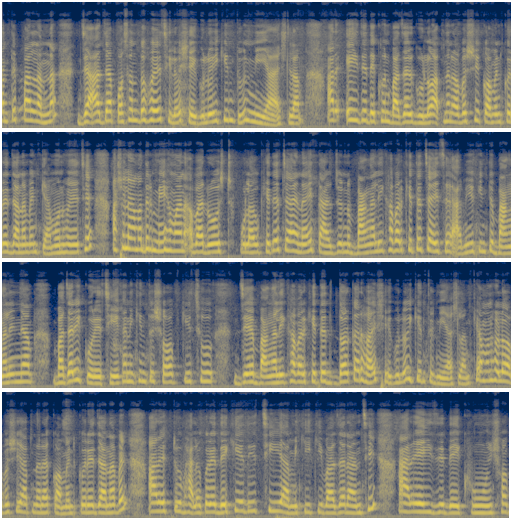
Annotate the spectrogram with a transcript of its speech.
আনতে পারলাম না। যা যা পছন্দ হয়েছিল সেগুলোই কিন্তু নিয়ে আসলাম। আর এই যে দেখুন বাজারগুলো, আপনারা অবশ্যই কমেন্ট করে জানাবেন কেমন হয়েছে। আসলে আমাদের মেহমান আবার রোস্ট পোলাও খেতে চায় নাই, তার জন্য বাঙালি খাবার খেতে চাইছে। আমিও কিন্তু বাঙালি নাম বাজারই করেছি। এখানে কিন্তু সব কিছু যে বাঙালি খাবার খেতে দরকার হয়, সেগুলোই কিন্তু নিয়ে আসলাম। কেমন হলো অবশ্যই আপনারা কমেন্ট করে জানাবেন। আর একটু ভালো করে দেখিয়ে দিচ্ছি আমি কি কি বাজার আনছি। আর এই যে দেখুন, সব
